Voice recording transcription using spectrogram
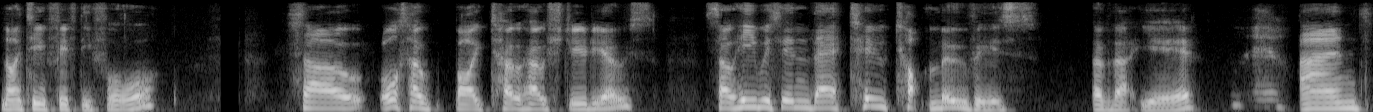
1954. So, also by Toho Studios. So, he was in their two top movies of that year. Wow. And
